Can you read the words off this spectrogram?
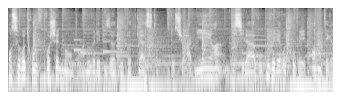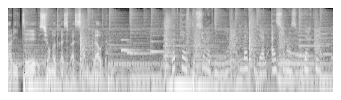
On se retrouve prochainement pour un nouvel épisode du podcast de Suravenir. D'ici là, vous pouvez les retrouver en intégralité sur notre espace SoundCloud podcast de Suravenir, la filiale Assurance Vie d'Arkea.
